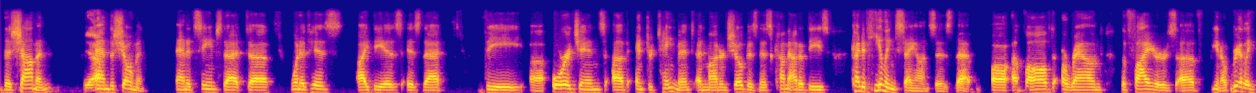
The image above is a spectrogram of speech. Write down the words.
the shaman Yeah. and the showman. And it seems that uh, one of his ideas is that the uh, origins of entertainment and modern show business come out of these kind of healing seances that are evolved around the fires of, you know, really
